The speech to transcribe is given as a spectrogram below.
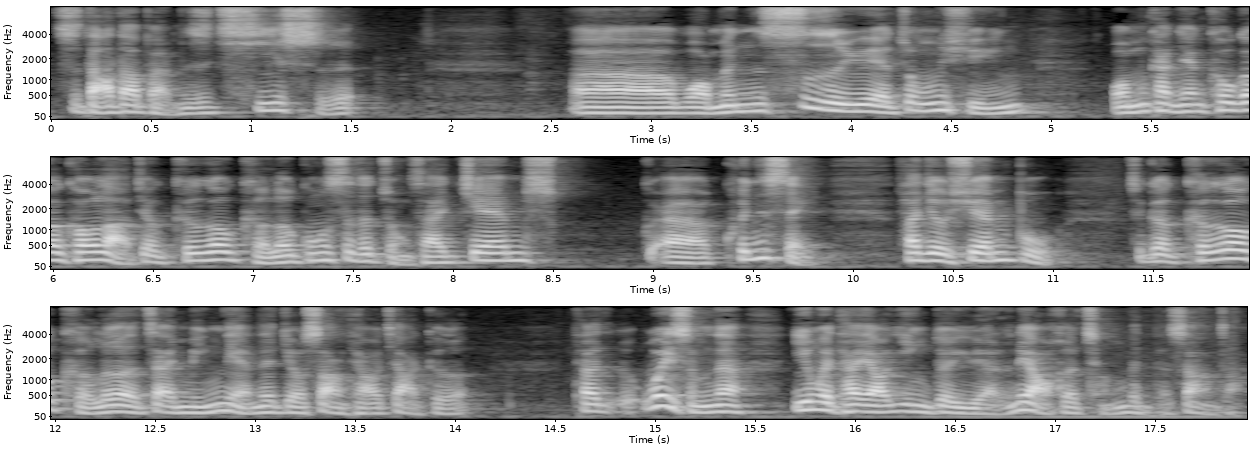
是达到百分之七十。呃，我们四月中旬，我们看见 Coca-Cola 就可口可乐公司的总裁 James 呃 Quincy，他就宣布这个可口可乐在明年呢就上调价格，他为什么呢？因为他要应对原料和成本的上涨。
